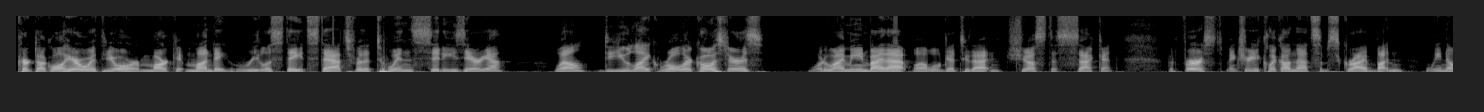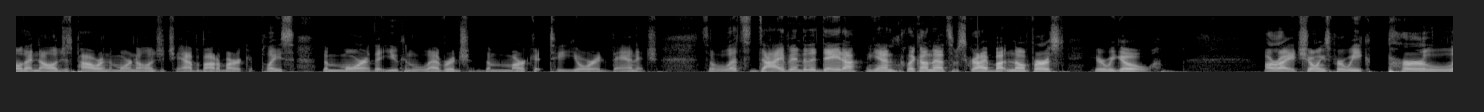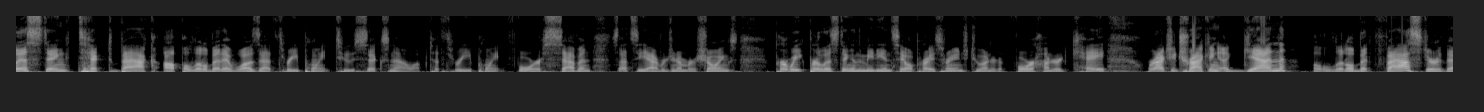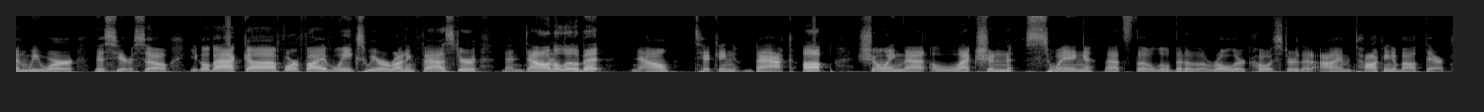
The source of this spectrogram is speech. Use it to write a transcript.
Kirk Duckwall here with your Market Monday real estate stats for the Twin Cities area. Well, do you like roller coasters? What do I mean by that? Well, we'll get to that in just a second. But first, make sure you click on that subscribe button. We know that knowledge is power, and the more knowledge that you have about a marketplace, the more that you can leverage the market to your advantage. So let's dive into the data. Again, click on that subscribe button though first. Here we go. All right, showings per week per listing ticked back up a little bit. It was at 3.26, now up to 3.47. So that's the average number of showings per week per listing in the median sale price range, 200 to 400K. We're actually tracking again a little bit faster than we were this year. So you go back uh, four or five weeks, we were running faster, then down a little bit. Now ticking back up, showing that election swing. That's the little bit of the roller coaster that I'm talking about there.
